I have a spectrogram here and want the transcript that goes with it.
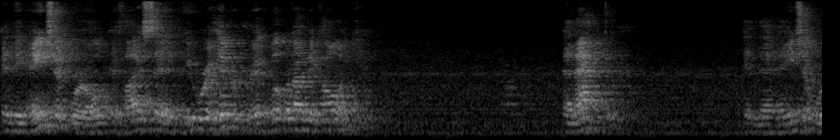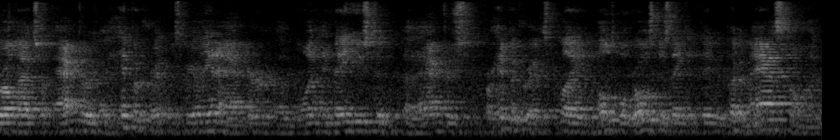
In the ancient world, if I said you were a hypocrite, what would I be calling you? An actor. In that ancient world, that's what actor, a hypocrite was merely an actor of one, and they used to, uh, actors or hypocrites played multiple roles because they could, they would put a mask on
